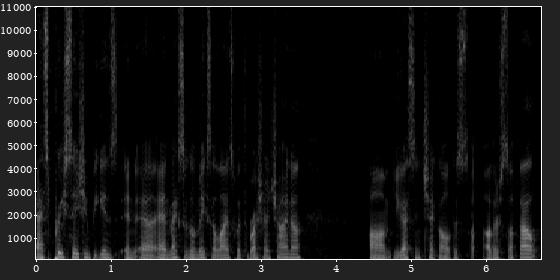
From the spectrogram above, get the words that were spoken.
as pre-staging begins in uh, and Mexico makes alliance with Russia and China, um, you guys can check all this other stuff out.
